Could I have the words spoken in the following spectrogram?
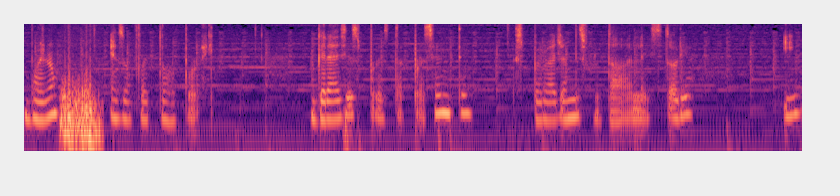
Bueno, eso fue todo por hoy. Gracias por estar presente. Espero hayan disfrutado de la historia y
